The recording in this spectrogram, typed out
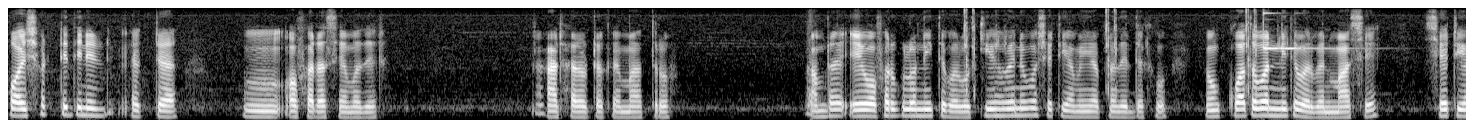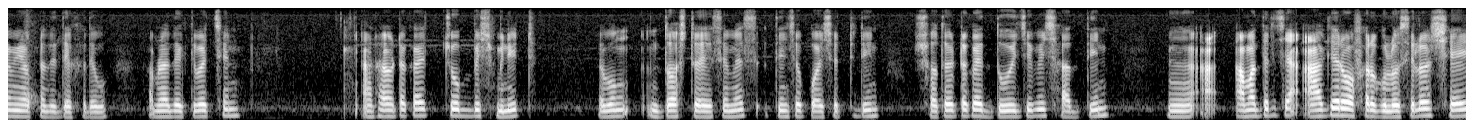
পঁয়ষট্টি দিনের একটা অফার আছে আমাদের। আঠারো টাকায় মাত্র। আমরা এই অফারগুলো নিতে পারব। কীভাবে নেব সেটি আমি আপনাদের দেখাবো। এবং কতবার নিতে পারবেন মাসে সেটি আমি আপনাদের দেখা দেবো। আপনারা দেখতে পাচ্ছেন, আঠারো টাকায় চব্বিশ মিনিট এবং দশটা এস এম এস তিনশো পঁয়ষট্টি দিন সতেরো টাকায় দুই জিবি, সাত দিন আমাদের যে আগের অফারগুলো ছিল, সেই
